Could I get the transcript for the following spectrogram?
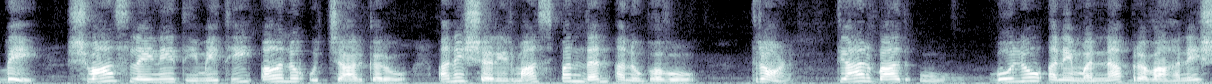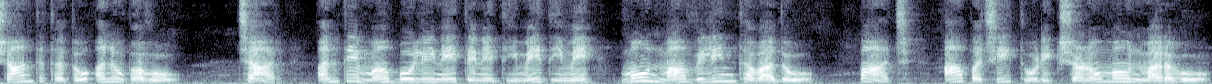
બે, શ્વાસ લઈને ધીમેથી અનો ઉચ્ચાર કરો અને શરીરમાં સ્પંદન અનુભવો. ત્રણ, ત્યારબાદ ઉ, બોલો અને મનના પ્રવાહને શાંત થતો અનુભવો. ચાર, અંતે મ બોલીને તેને ધીમે ધીમે મૌનમાં વિલીન થવા દો. પાંચ, આ પછી થોડી ક્ષણો મૌનમાં રહો.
